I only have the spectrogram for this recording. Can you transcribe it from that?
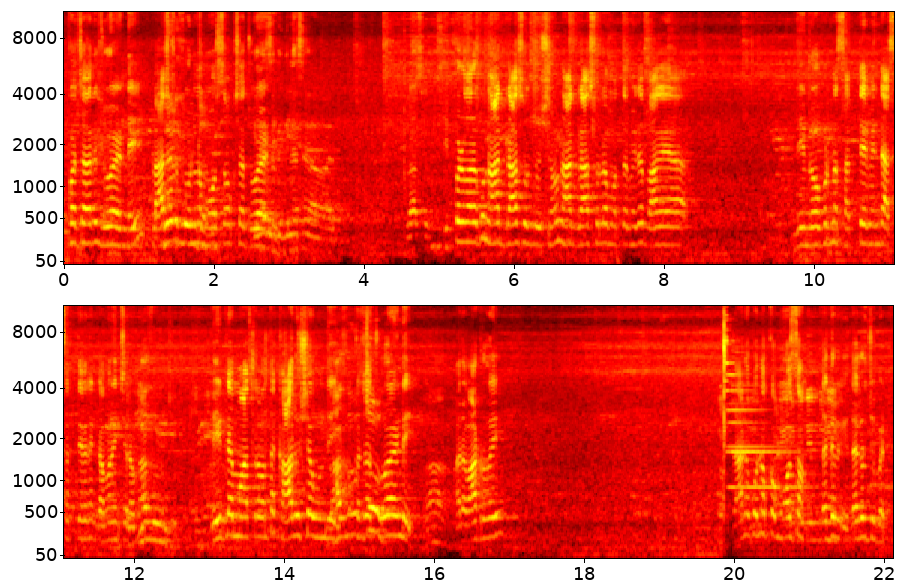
ఒక్కసారి చూడండి ప్లాస్టిక్ ఫుడ్లు మోస్తా ఒకసారి చూడండి. ఇప్పటి వరకు నా గ్లాసులు చూసినాం. నా గ్లాసుల్లో మొత్తం మీద బాగా దీని లోపల సత్యం ఏంటి అసత్యం అని గమనించడం దీంట్లో మాత్రం అంతా కాలుష్యం ఉంది. ఒకసారి చూడండి. అరే వాటర్ పోయి. దానికున్న ఒక మోసం దగ్గరికి దగ్గర చూపెట్టు.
